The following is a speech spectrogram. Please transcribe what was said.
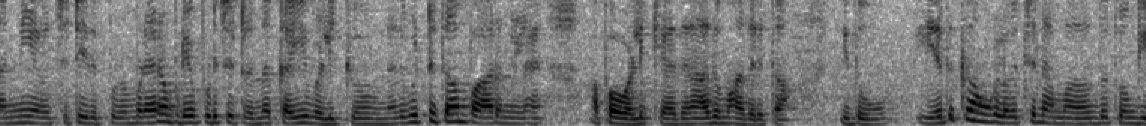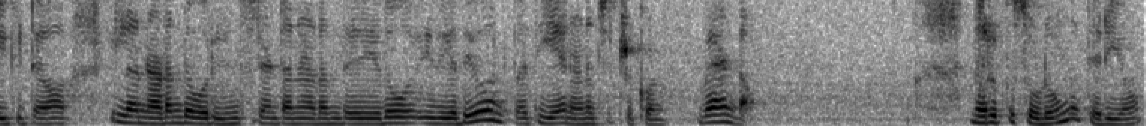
தண்ணியை வச்சுட்டு இது ரொம்ப நேரம் அப்படியே பிடிச்சிட்டு இருந்தால் கை வலிக்கும். அது விட்டு தான் பாருங்களேன். அப்போ வலிக்காது அது மாதிரி தான் இதுவும் எதுக்கு அவங்கள வச்சு நம்ம வந்து தொங்கிக்கிட்டோம் இல்லை நடந்த ஒரு இன்சிடெண்ட்டாக நடந்து ஏதோ இது எதையோ பற்றி ஏன் நினச்சிட்ருக்கணும்? வேண்டாம். நெருப்பு சுடும்னு தெரியும்.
